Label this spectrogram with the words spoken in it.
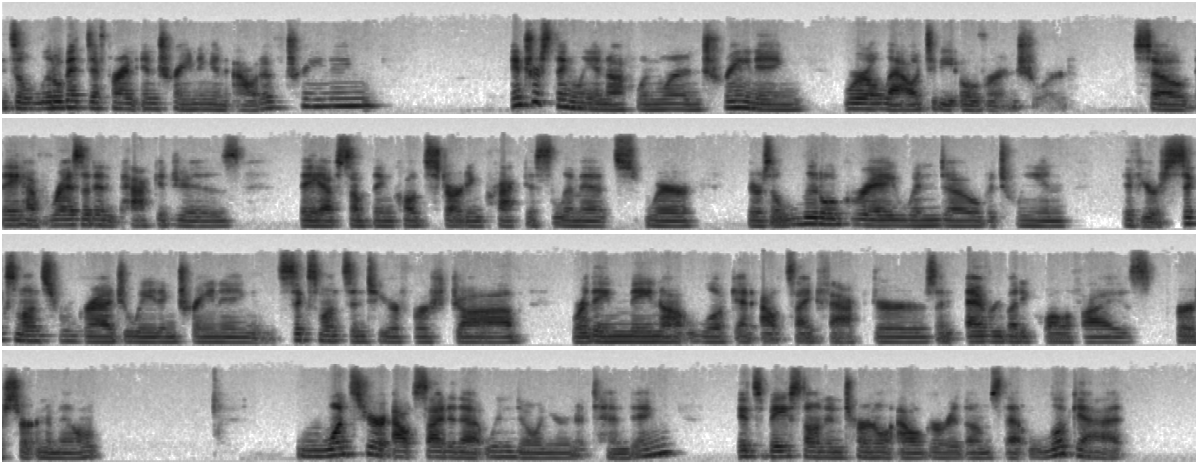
It's a little bit different in training and out of training. Interestingly enough, when we're in training, we're allowed to be overinsured. So they have resident packages. They have something called starting practice limits, where there's a little gray window between if you're six months from graduating training, six months into your first job, where they may not look at outside factors and everybody qualifies for a certain amount. Once you're outside of that window and you're in attending, it's based on internal algorithms that look at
